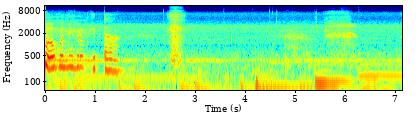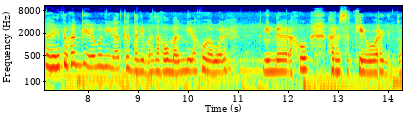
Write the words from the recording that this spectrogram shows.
maupun di grup kita Nah, Tuhan kayak mengingatkan tadi pas aku mandi aku nggak boleh minder aku harus secure gitu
